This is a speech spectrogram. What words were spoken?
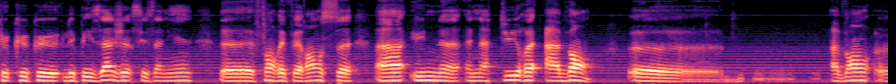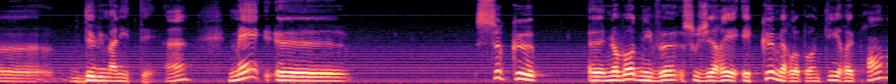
que, les paysages césaniens euh, font référence à une nature avant, avant de l'humanité. Hein. Mais euh, ce que euh, veut suggérer et que Merleau-Ponty reprend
